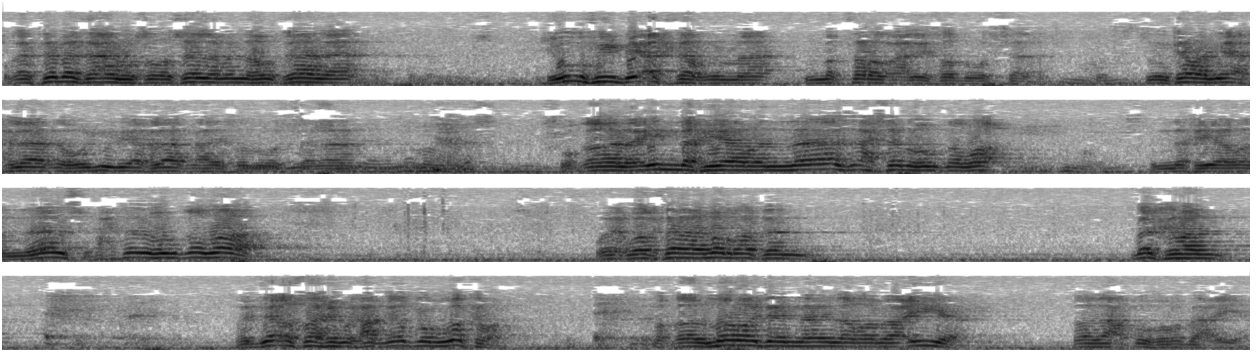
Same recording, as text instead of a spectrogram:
وقد ثبت عنه صلى الله عليه وسلم أنه كان يوفي بأكثر مما مما اقترض عليه الصلاة والسلام. من كرم أخلاقه وجود أخلاقه عليه الصلاة والسلام. وقال إن خيار الناس أحسنهم قضاء. إن خيار الناس أحسنهم قضاء. واغتنى مرة بكرا فجاء صاحب الحق يطلب بكرا فقال ما وجدنا إلا رباعية. قال أعطوه رباعية.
